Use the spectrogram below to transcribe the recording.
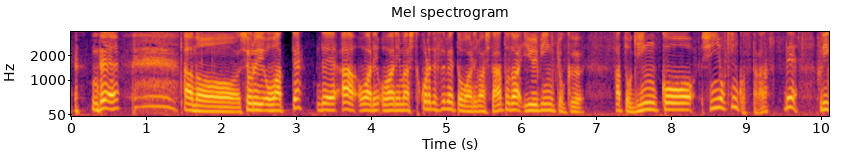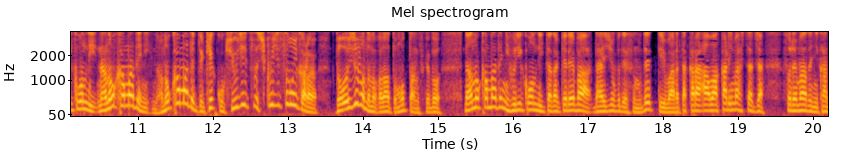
で、あの、書類終わって、で、あ、終わり、終わりました。これで全て終わりました。あとは郵便局、あと銀行、信用金庫つったかなで、振り込んで7日までに、7日までって結構休日、祝日多いから大丈夫なのかなと思ったんですけど、7日までに振り込んでいただければ大丈夫ですのでって言われたから、あ、わかりました。じゃあ、それまでに必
